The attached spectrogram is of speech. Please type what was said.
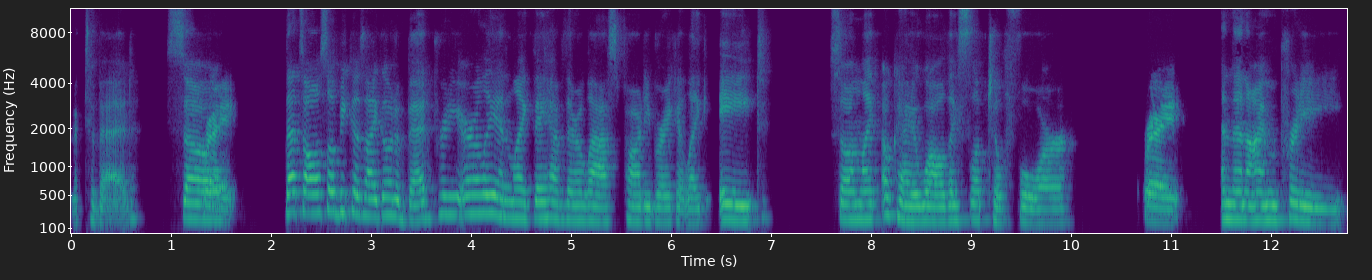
back to bed so right. that's also because i go to bed pretty early and like they have their last potty break at like eight so i'm like okay well they slept till four right and then i'm pretty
